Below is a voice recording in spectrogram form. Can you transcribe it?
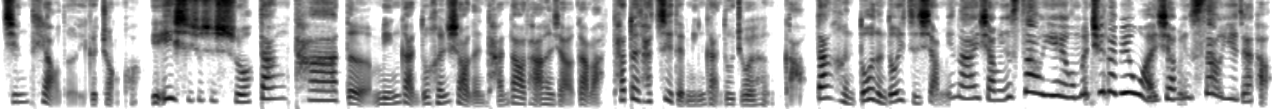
惊跳的一个状况。也意思就是说，当他的敏感度很少人谈到他很想要干嘛，他对他自己的敏感度就会很高。当很多人都一直小明来，小明少爷，我们去那边玩，小明少爷这样好，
